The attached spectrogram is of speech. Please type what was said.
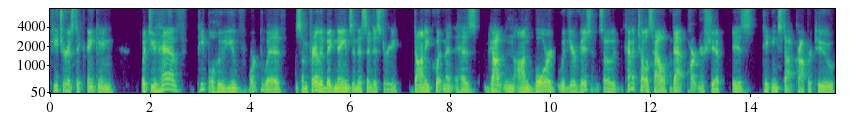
futuristic thinking but you have people who you've worked with some fairly big names in this industry. Dawn Equipment has gotten on board with your vision. So, kind of tell us how that partnership is taking Stock Cropper to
